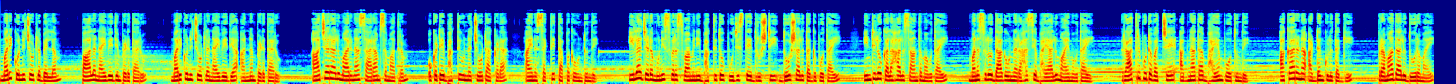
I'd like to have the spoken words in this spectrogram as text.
మరికొన్ని చోట్ల బెల్లం పాల నైవేద్యం పెడతారు. మరికొన్ని చోట్ల నైవేద్య అన్నం పెడతారు. ఆచారాలు మారినా సారాంశం మాత్రం ఒకటే భక్తి ఉన్న చోట అక్కడ ఆయన శక్తి తప్పక ఉంటుంది. ఇలా జడ మునీశ్వరస్వామిని భక్తితో పూజిస్తే దృష్టి దోషాలు తగ్గిపోతాయి. ఇంటిలో కలహాలు శాంతమవుతాయి. మనసులో దాగ ఉన్న రహస్య భయాలు మాయమవుతాయి. రాత్రిపూట వచ్చే అజ్ఞాత భయం పోతుంది. అకారణ అడ్డంకులు తగ్గి ప్రమాదాలు దూరమై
